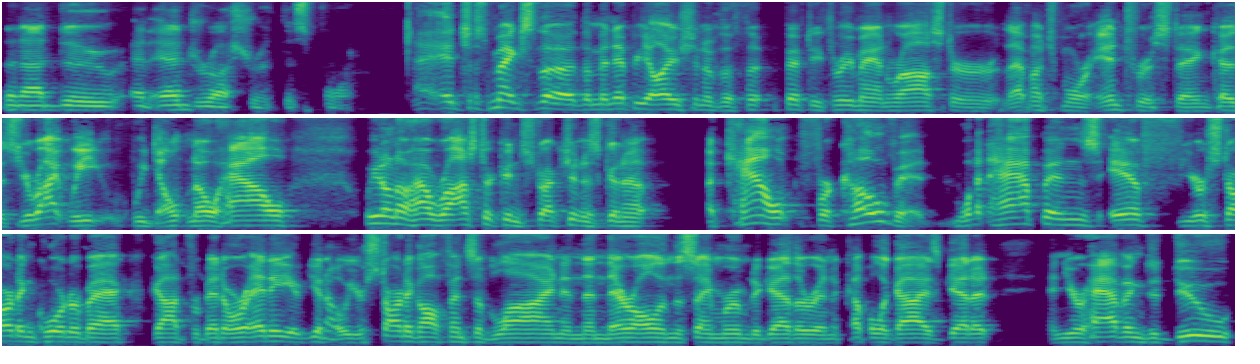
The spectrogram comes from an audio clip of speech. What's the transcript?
than I do at edge rusher at this point. It just makes the the manipulation of the 53 man roster that much more interesting because you're right we we don't know how we don't know how roster construction is going to account for covid. What happens if your starting quarterback god forbid or any you know your starting offensive line and then they're all in the same room together and a couple of guys get it and you're having to do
